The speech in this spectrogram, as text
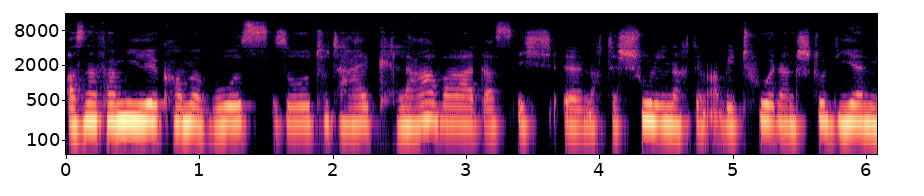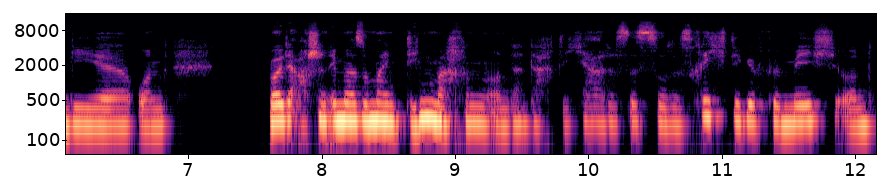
aus einer Familie komme, wo es so total klar war, dass ich äh, nach der Schule, nach dem Abitur dann studieren gehe und wollte auch schon immer so mein Ding machen. Und dann dachte ich, ja, das ist so das Richtige für mich und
